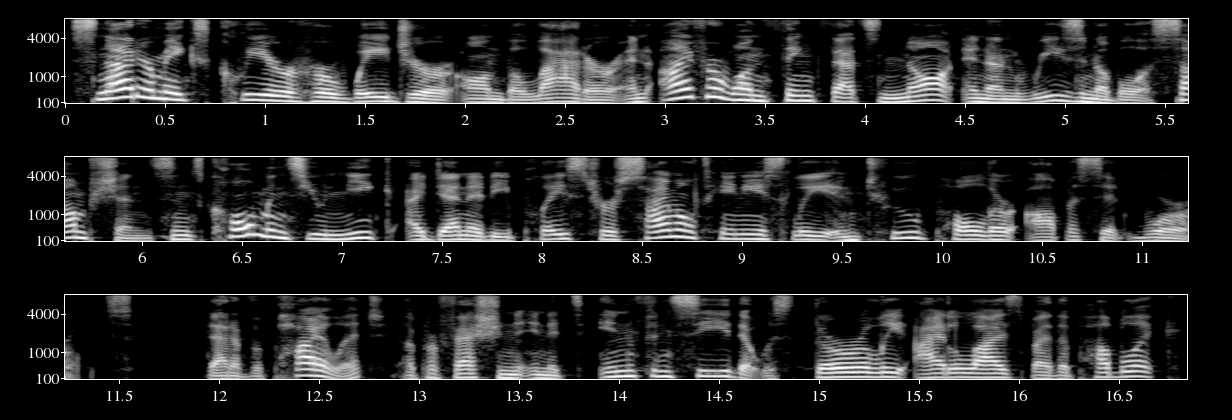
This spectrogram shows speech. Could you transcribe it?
Snyder makes clear her wager on the latter, and I for one think that's not an unreasonable assumption, since Coleman's unique identity placed her simultaneously in two polar opposite worlds that of a pilot, a profession in its infancy that was thoroughly idolized by the public,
